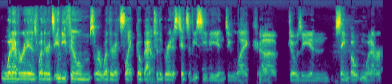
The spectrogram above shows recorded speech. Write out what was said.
whatever it is, whether it's indie films or whether it's like go back Yeah. to the greatest hits of ECV and do like Yeah. uh, Josie and same boat and whatever.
